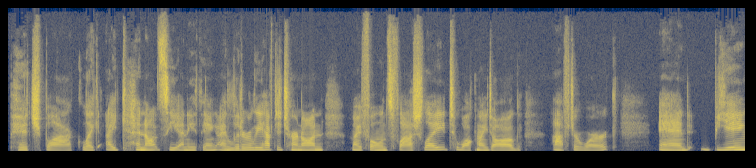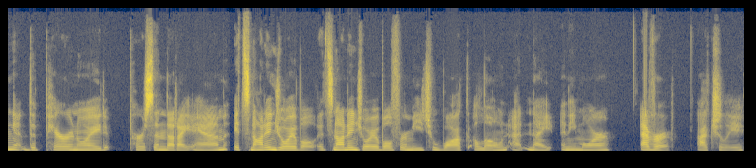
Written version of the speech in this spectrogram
pitch black. Like I cannot see anything. I literally have to turn on my phone's flashlight to walk my dog after work. And being the paranoid person that I am, it's not enjoyable. It's not enjoyable for me to walk alone at night anymore, ever, actually.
